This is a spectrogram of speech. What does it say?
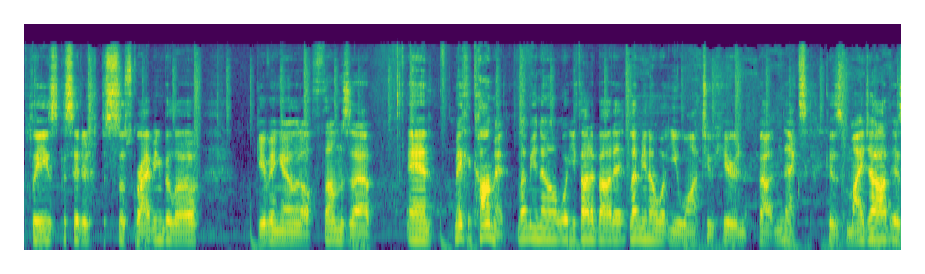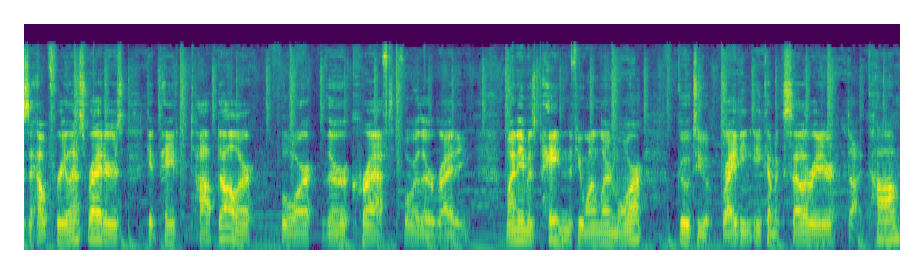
please consider subscribing below, giving a little thumbs up, and make a comment. Let me know what you thought about it. Let me know what you want to hear about next because my job is to help freelance writers get paid top dollar for their craft, for their writing. My name is Peyton. If you want to learn more, go to writingincomeaccelerator.com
